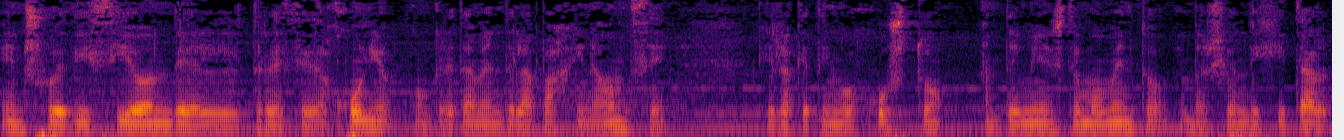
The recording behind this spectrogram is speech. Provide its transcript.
en su edición del 13 de junio, concretamente la página 11, que es la que tengo justo ante mí en este momento, en versión digital.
